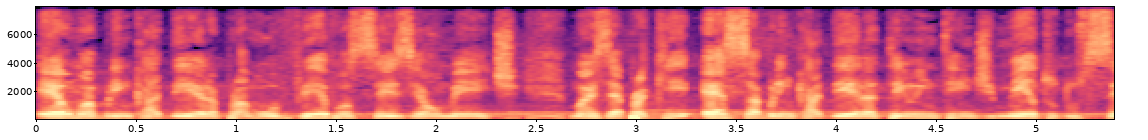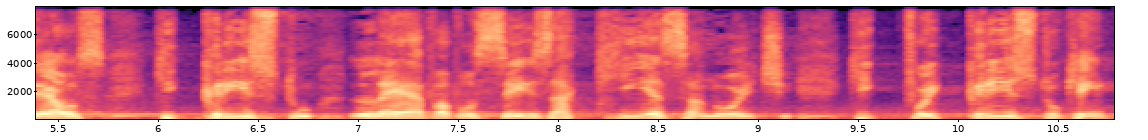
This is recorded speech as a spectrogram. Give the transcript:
É uma brincadeira para mover vocês realmente, mas é para que essa brincadeira tenha o um entendimento dos céus que Cristo leva vocês aqui essa noite, que foi Cristo quem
